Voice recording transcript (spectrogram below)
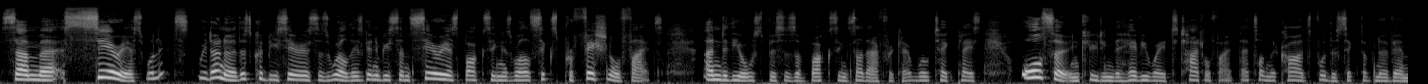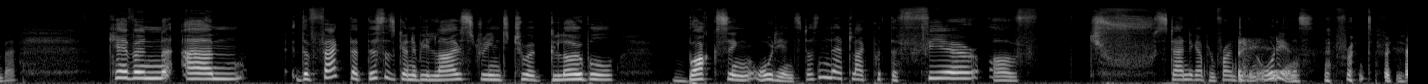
some uh, serious, well, it's, we don't know, this could be serious as well. There's going to be some serious boxing as well. Six professional fights under the auspices of Boxing South Africa will take place, also including the heavyweight title fight. That's on the cards for the 6th of November. Kevin, um, the fact that this is going to be live streamed to a global boxing audience, doesn't that like put the fear of standing up in front of an audience in front of you?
